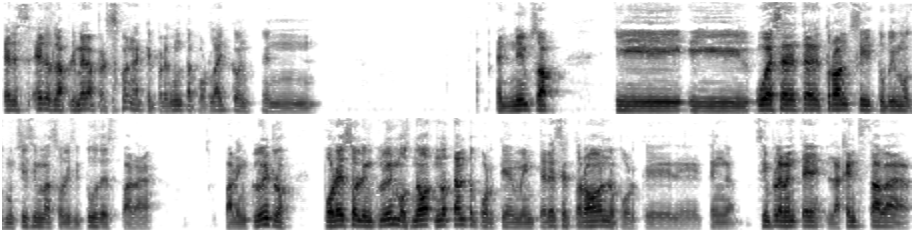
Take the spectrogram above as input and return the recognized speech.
eres, eres la primera persona que pregunta por Litecoin en, en. Y, y, USDT Tron sí tuvimos muchísimas solicitudes para, para incluirlo. Por eso lo incluimos, no, no tanto porque me interese Tron o porque tenga, simplemente la gente estaba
